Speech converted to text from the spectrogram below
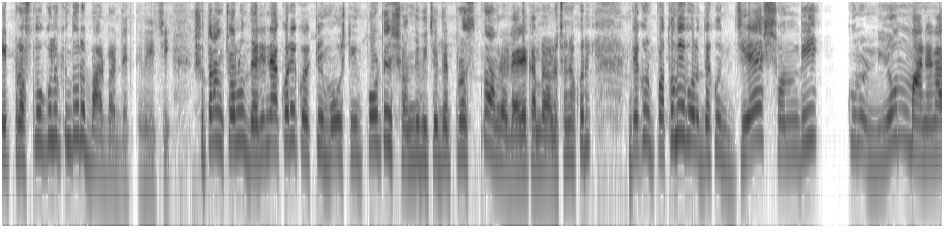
এই প্রশ্নগুলো কিন্তু আমরা বারবার দেখতে পেয়েছি। সুতরাং চলুন দেরি না করে কয়েকটি মোস্ট ইম্পর্টেন্ট সন্ধি বিচ্ছেদের প্রশ্ন আমরা ডাইরেক্ট আমরা আলোচনা করি। দেখুন প্রথমেই বলো, দেখুন, যে সন্ধি কোনো নিয়ম মানে না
